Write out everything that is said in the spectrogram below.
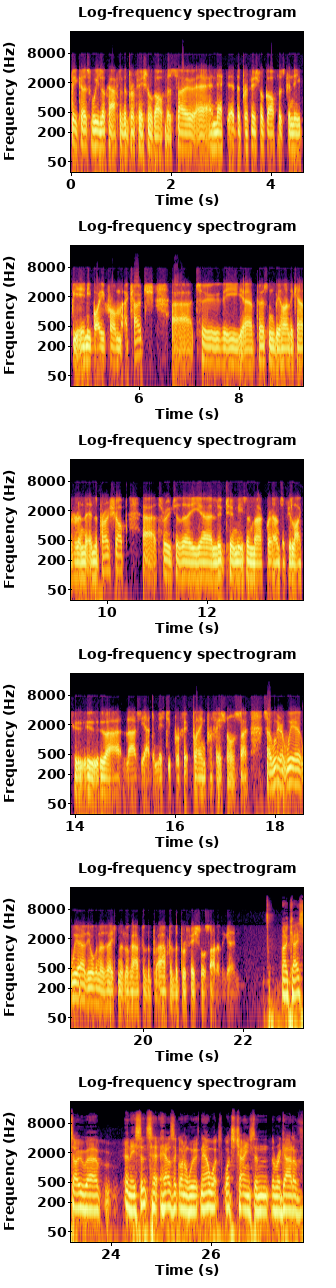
because we look after the professional golfers. So and that the professional golfers can be anybody from a coach uh, to the uh, person behind the counter in the, in the pro shop, uh, through to the uh, Luke Toomeys and Mark Browns, if you like, who, who, who are largely our domestic prof- playing professionals. So, so we're, we're, we are the organisation that look after the after the professional side of the game. Okay, so uh, in essence, how's it going to work now? What's what's changed in the regard of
